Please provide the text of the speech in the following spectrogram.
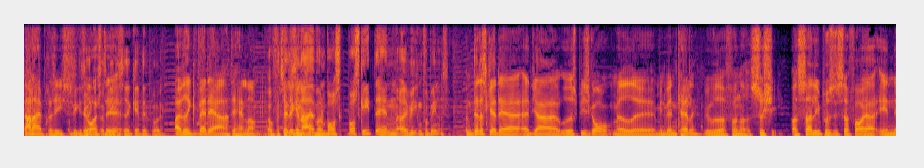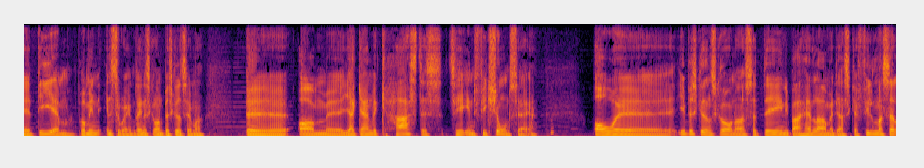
Nej, nej, præcis. Og vi kan, det er sidde, også og vi kan det, sidde og gætte lidt på det. og jeg ved ikke, hvad det er, det handler om. Jo. Og fortæl det det vi nej, hvor, hvor, hvor skete det henne, og i hvilken forbindelse? Jamen, det, der sker, det er, at jeg er ude at spise i går med øh, min ven Kalle. Vi er ude og få noget sushi. Og så lige pludselig, så får jeg en øh, DM på min Instagram. Der er en, der skriver en besked til mig, øh, om øh, jeg gerne vil castes til en fiktionsserie. Og øh, i beskeden skriver hun også, at det egentlig bare handler om, at jeg skal filme mig selv,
